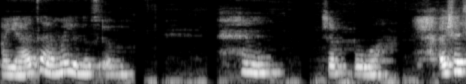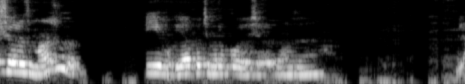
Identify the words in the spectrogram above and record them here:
А я це малюнок зроблю. Хм, Щоб було. А ще все розмажу. І я потім рукою все розмазую. Бля.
